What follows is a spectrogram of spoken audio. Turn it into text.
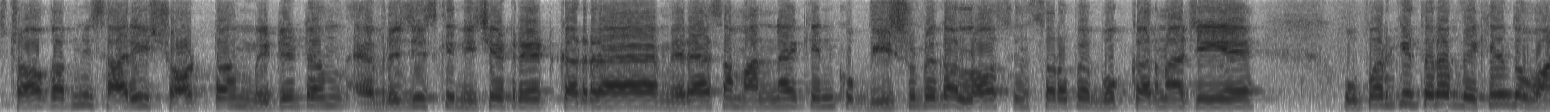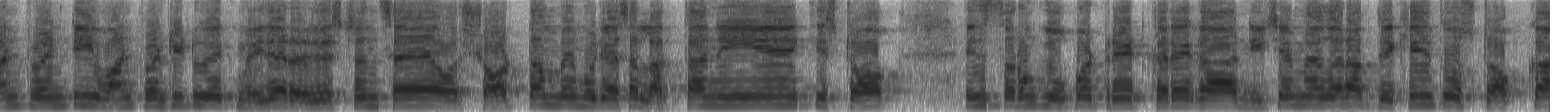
स्टॉक अपनी सारी short term medium term averages के नीचे ट्रेड कर रहा है। मेरा ऐसा मानना है कि इनको बीस रुपए का लॉस इन स्तरों पे बुक करना चाहिए। ऊपर की तरफ़ देखें तो 120 122 एक मेजर रेजिस्टेंस है और शॉर्ट टर्म में मुझे ऐसा लगता नहीं है कि स्टॉक इन स्तरों के ऊपर ट्रेड करेगा। नीचे में अगर आप देखें तो स्टॉक का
